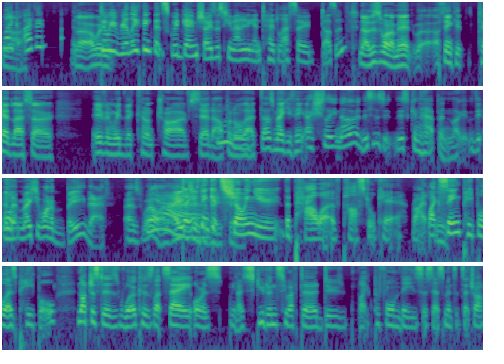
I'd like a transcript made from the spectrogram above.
like No. I don't. No, I Do we really think that Squid Game shows us humanity and Ted Lasso doesn't? No, this is what I meant. I think it Ted Lasso, even with the contrived setup and all Mm. that, does make you think. Actually, no, this is this can happen. Like, and Well- it makes you want to be that as well. an Yeah. Don't you think it's things. showing you the power of pastoral care, right? Mm. Like seeing people as people, not just as workers, let's say, or as you know students who have to do like perform these assessments, etc.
